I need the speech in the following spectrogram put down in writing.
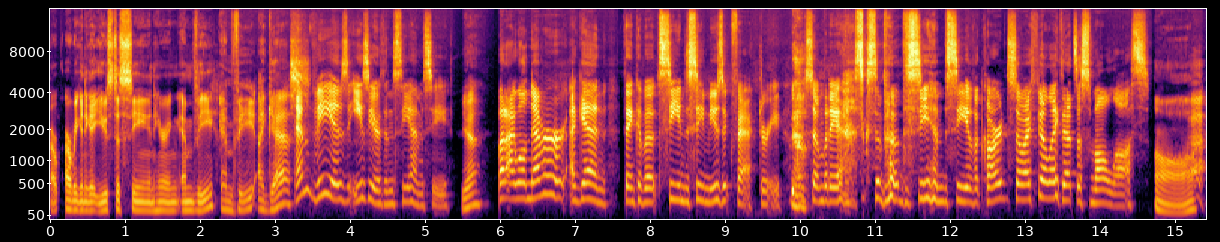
Are, are we going to get used to seeing and hearing MV? MV, I guess. MV is easier than CMC. yeah. But I will never again think about C+C Music Factory when somebody asks about the CMC of a card. So I feel like that's a small loss. Aw.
